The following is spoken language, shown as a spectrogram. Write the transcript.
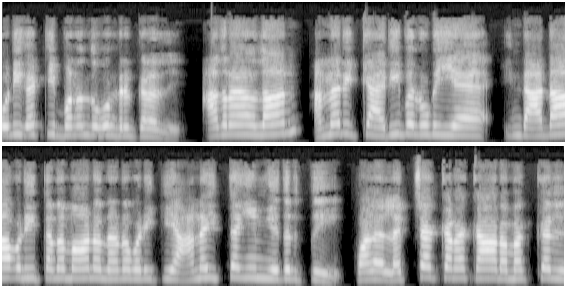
கொடிகட்டி பறந்து கொண்டிருக்கிறது. அதனால்தான் அமெரிக்க அதிபருடைய இந்த அடாவடித்தனமான நடவடிக்கை அனைத்தையும் எதிர்த்து பல லட்சக்கணக்கான மக்கள்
